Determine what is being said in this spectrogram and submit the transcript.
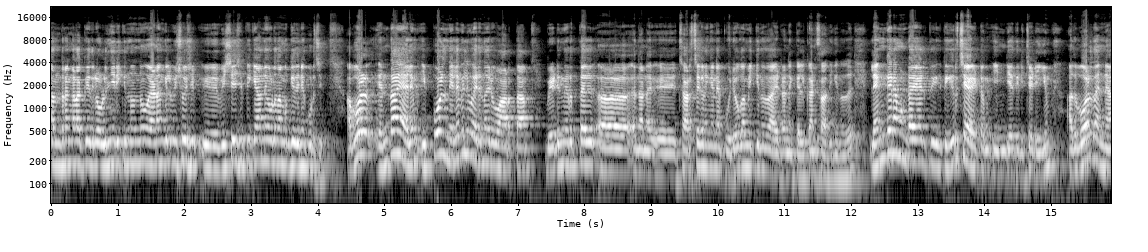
തന്ത്രങ്ങളൊക്കെ ഇതിൽ ഒളിഞ്ഞിരിക്കുന്നു എന്ന് വേണമെങ്കിൽ വിശ്വസി വിശേഷിപ്പിക്കാവുന്നേ ഉള്ളൂ നമുക്ക് ഇതിനെക്കുറിച്ച് അപ്പോൾ എന്തായാലും ഇപ്പോൾ നിലവിൽ വരുന്ന ഒരു വാർത്ത വെടിനിർത്തൽ എന്താണ് ചർച്ചകൾ ഇങ്ങനെ പുരോഗമിക്കുന്നതായിട്ടാണ് കേൾക്കാൻ സാധിക്കുന്നത്. ലംഘനം ഉണ്ടായാൽ തീർച്ചയായിട്ടും ഇന്ത്യ തിരിച്ചടിയും. അതുപോലെ തന്നെ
